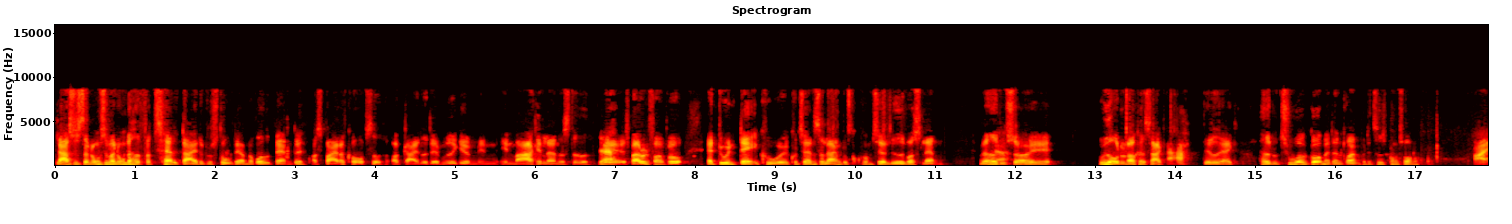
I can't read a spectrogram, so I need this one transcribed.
Lars, hvis der nogensinde var nogen, der havde fortalt dig, da du stod der med rød bande og spejderkorpset og guidede dem ud igennem en, en mark et eller andet sted, ja. med spejderuniform på, at du en dag kunne, kunne tage den så langt, du kunne komme til at lede vores land, hvad havde ja. du så, øh, udover du nok havde sagt, ah, det ved jeg ikke, havde du tur at gå med den drøm på det tidspunkt, tror du? Nej,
